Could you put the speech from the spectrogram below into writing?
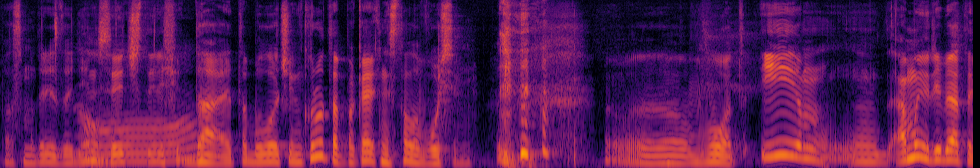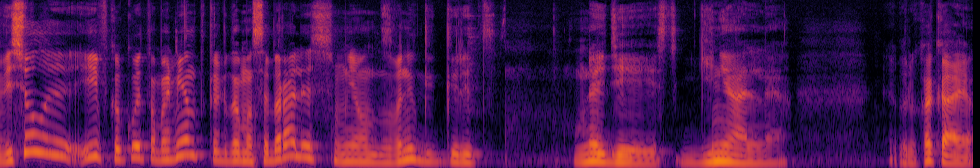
посмотреть за день все четыре фильма. Да, это было очень круто, пока их не стало восемь. Вот. И, а мы, ребята, веселые, и в какой-то момент, когда мы собирались, мне он звонит, говорит, у меня идея есть, гениальная. Я говорю, какая?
